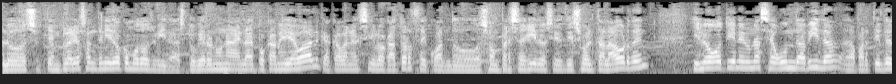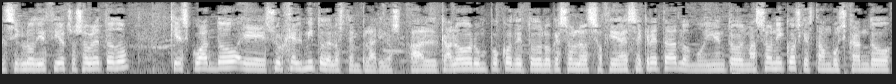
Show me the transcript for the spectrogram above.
Los templarios han tenido como dos vidas. Tuvieron una en la época medieval, que acaba en el siglo XIV, cuando son perseguidos y es disuelta la orden, y luego tienen una segunda vida, a partir del siglo XVIII sobre todo, que es cuando eh, surge el mito de los templarios, al calor un poco de todo lo que son las sociedades secretas, los movimientos masónicos que están buscando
